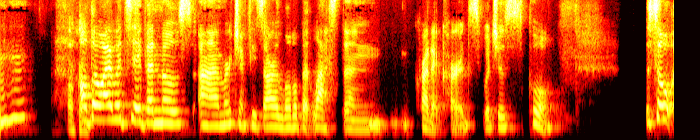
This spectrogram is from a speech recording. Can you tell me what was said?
Mm-hmm. Okay. Although I would say Venmo's uh, merchant fees are a little bit less than credit cards, which is cool. So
